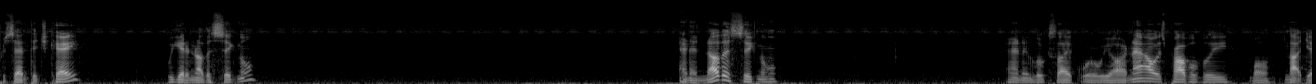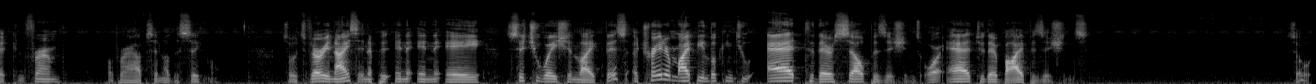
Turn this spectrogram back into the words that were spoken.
percentage K, we get another signal. And another signal. And it looks like where we are now is probably well, not yet confirmed, but perhaps another signal. So it's very nice. In a, in, in a situation like this, a trader might be looking to add to their sell positions or add to their buy positions. So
